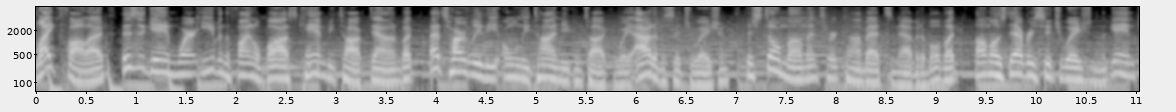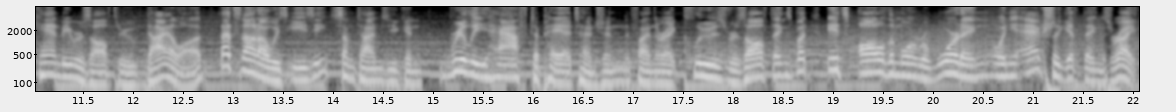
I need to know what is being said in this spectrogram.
Like Fallout, this is a game where even the final boss can be talked down, but that's hardly the only time you can talk your way out of a situation. There's still moments where combat's inevitable, but almost every situation in the game can be resolved through dialogue. That's not always easy. Sometimes you can really have to pay attention to find the right clues, resolve things, but it's all the more rewarding when you actually get things right.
